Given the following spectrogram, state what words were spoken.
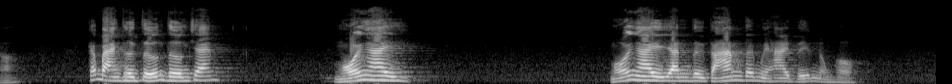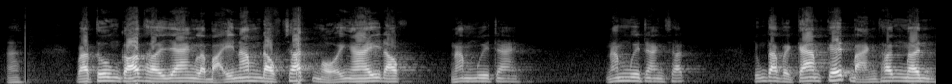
đó. các bạn thử tưởng tượng xem, mỗi ngày mỗi ngày dành từ 8 tới 12 tiếng đồng hồ à và tôi cũng có thời gian là 7 năm đọc sách, mỗi ngày đọc 50 trang 50 trang sách. Chúng ta phải cam kết bản thân mình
